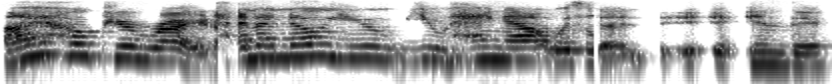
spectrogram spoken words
I hope you're right. And I know you you hang out with uh, in the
